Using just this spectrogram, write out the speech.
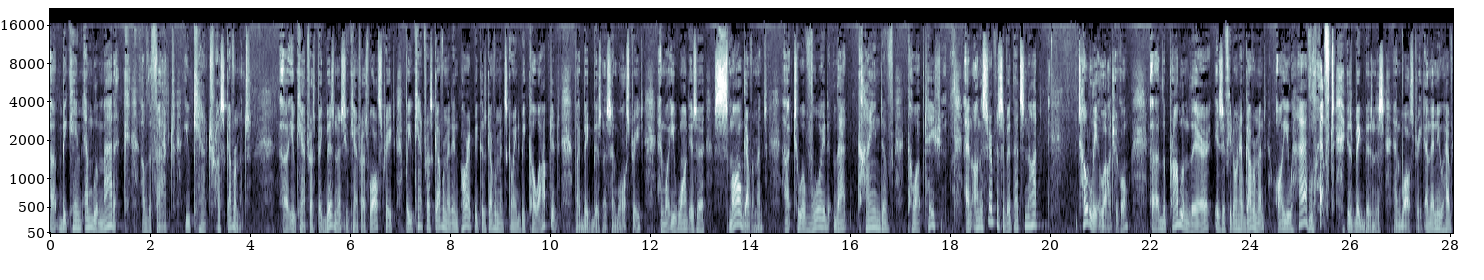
uh, became emblematic of the fact you can't trust government. Uh, you can't trust big business, you can't trust Wall Street, but you can't trust government in part because government's going to be co opted by big business and Wall Street. And what you want is a small government uh, to avoid that kind of co optation. And on the surface of it, that's not totally illogical. Uh, the problem there is if you don't have government, all you have left is big business and Wall Street. And then you have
